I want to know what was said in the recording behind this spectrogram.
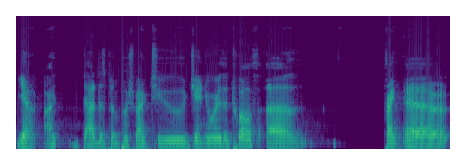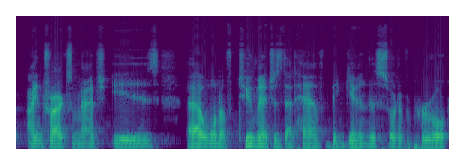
yeah, I, that has been pushed back to January the twelfth. Uh, Frank uh, Eintracht's match is uh, one of two matches that have been given this sort of approval.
